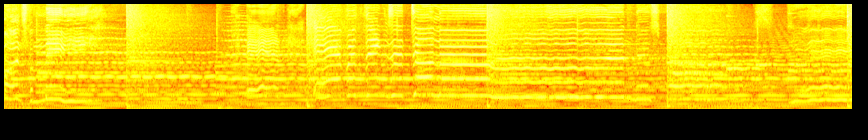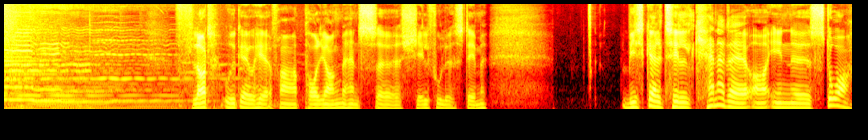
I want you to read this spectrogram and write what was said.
one's for me. And everything's a dollar in this box. Yeah. Flot udgave her fra Paul Young med hans øh, sjælfulde stemme. Vi skal til Canada og en øh, stor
